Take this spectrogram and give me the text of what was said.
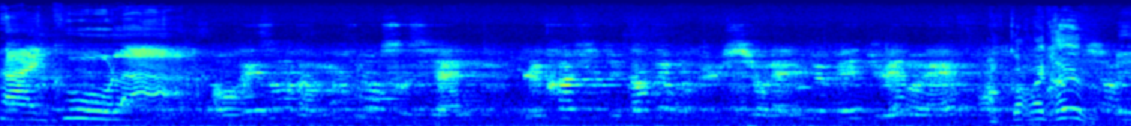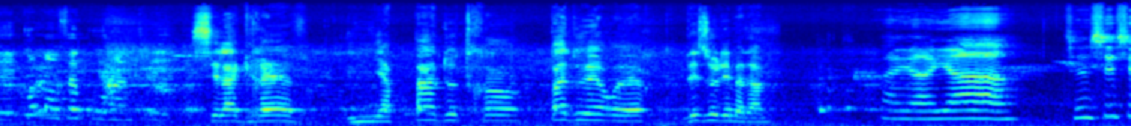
太酷了。encore la grève. comment on fait pour rentrer C'est la grève. Il n'y a pas de train, pas de RER. E Désolée, madame. Aïe, aïe, aïe. Je suis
